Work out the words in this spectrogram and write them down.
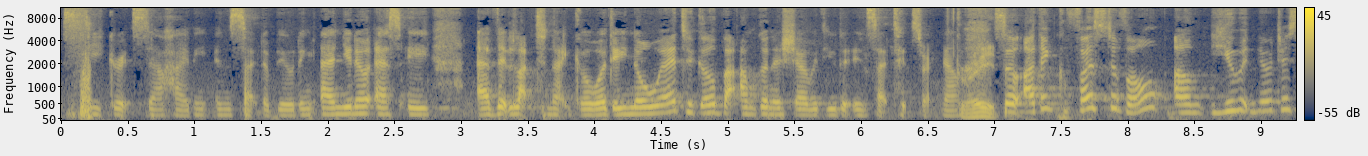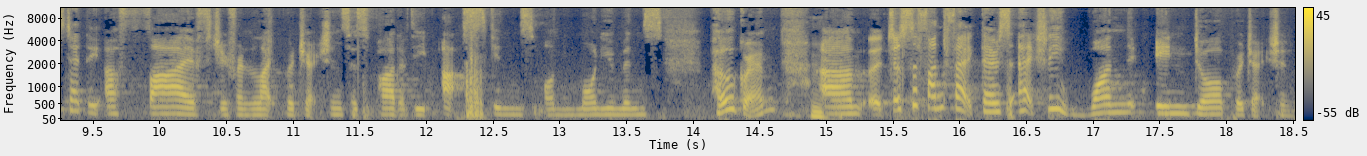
secrets that are hiding inside the building. And you know, as a avid Light to Night goer, they know where to go, but I'm going to share with you the inside tips right now. Great. So I think first of all, um, you would notice that there are five different light projections as part of the Art Skins on Monuments program. Um, just a fun fact, there's actually one indoor projection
